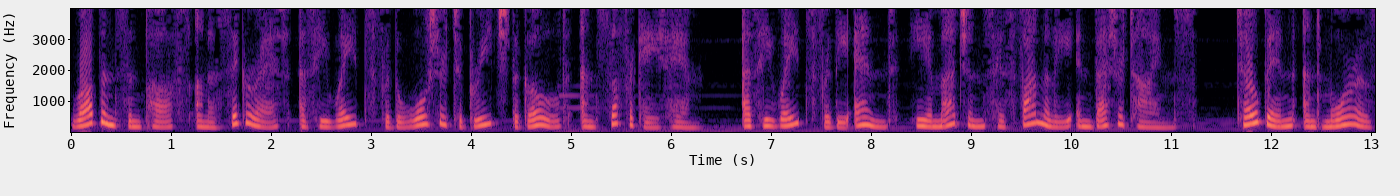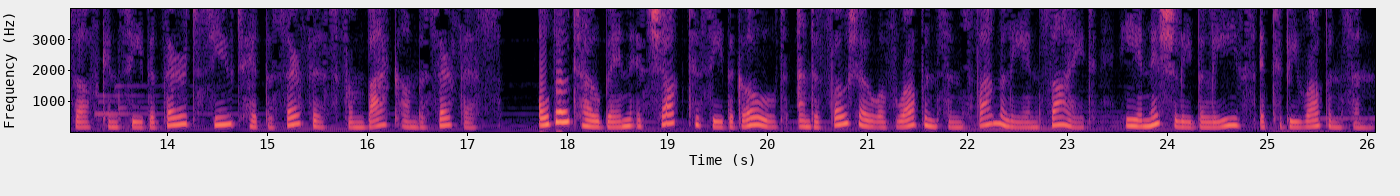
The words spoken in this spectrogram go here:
Robinson puffs on a cigarette as he waits for the water to breach the gold and suffocate him. As he waits for the end, he imagines his family in better times. Tobin and Morozov can see the third suit hit the surface from back on the surface. Although Tobin is shocked to see the gold and a photo of Robinson's family inside, he initially believes it to be Robinson.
